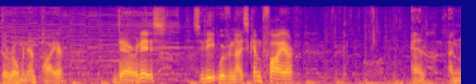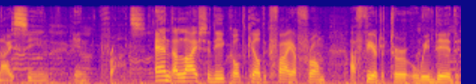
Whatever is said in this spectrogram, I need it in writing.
the Roman Empire. There it is, CD with a nice campfire and a nice scene in France. And a live CD called Celtic Fire from a theater tour we did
